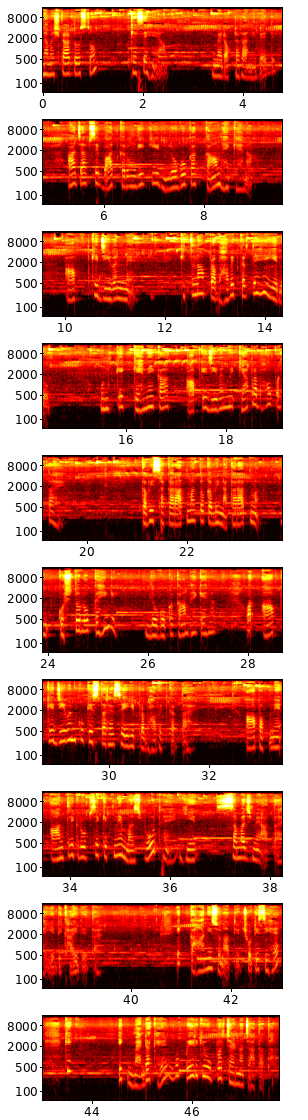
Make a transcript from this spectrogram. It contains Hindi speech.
नमस्कार दोस्तों, कैसे हैं आप? मैं डॉक्टर रानी वैद्य। आज आपसे बात करूँगी कि लोगों का काम है कहना। आपके जीवन में कितना प्रभावित करते हैं ये लोग? उनके कहने का आपके जीवन में क्या प्रभाव पड़ता है? कभी सकारात्मक तो कभी नकारात्मक। कुछ तो लोग कहेंगे, लोगों का काम है कहना। और आपके जीवन को किस तरह से ये प्रभावित करता है? आप अपने आंतरिक रूप से कितने मज़बूत हैं, ये समझ में आता है, ये दिखाई देता है। एक कहानी सुनाती हूँ, छोटी सी है कि एक मेंढक है, वो पेड़ के ऊपर चढ़ना चाहता था।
